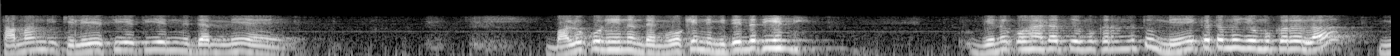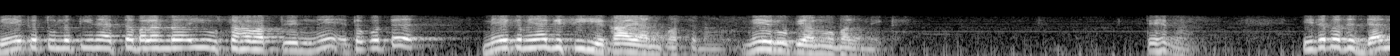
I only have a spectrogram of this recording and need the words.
තමන්ගේ කෙලෙසියේ තියෙන්නේ දැන් මේ බලුකුණේ නම් දැන් ඕකෙන්නේ මිදෙන්න තියෙන්නේ. වෙන කොහටත් යොමු කරන්නේ නැතු මේකටම යොමු කරලා මේක තුල තියෙන ඇත්ත බලන්නයි උත්සාහවත් වෙන්නේ. එතකොට මේක මෙයාගේ සිහිය කාය අනුපස්සනාව. මේ රූපය අනුව බලන එක. තේරෙනවද? ඊට පස්සේ දැන්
